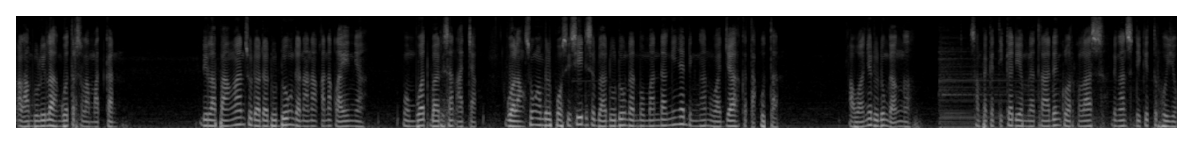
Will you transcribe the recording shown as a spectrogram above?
Alhamdulillah gue terselamatkan. Di lapangan sudah ada Dudung dan anak-anak lainnya, membuat barisan acak. Gue langsung ambil posisi di sebelah Dudung dan memandanginya dengan wajah ketakutan. Awalnya Dudung gak ngeh, sampai ketika dia melihat Raden keluar kelas dengan sedikit terhuyung.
